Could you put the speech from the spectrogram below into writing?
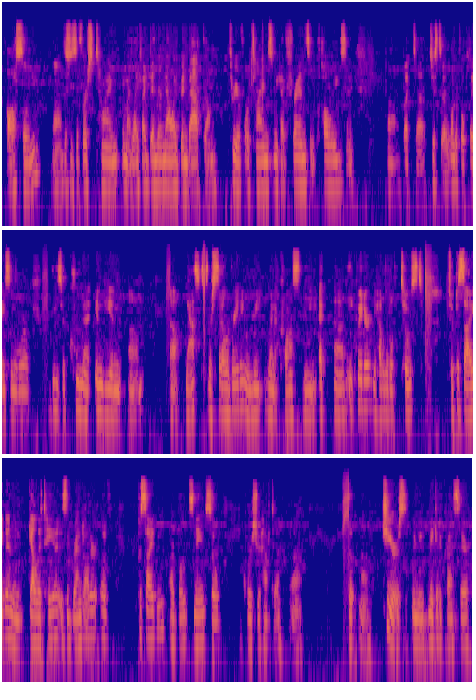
awesome. Uh, this is the first time in my life I've been there. Now I've been back um, three or four times. We have friends and colleagues and uh, but uh, just a wonderful place in the world. These are Kuna Indian um, uh, masks were celebrating when we went across the, uh, the equator. You have a little toast to Poseidon, and Galatea is the granddaughter of Poseidon, our boat's name. So, of course, you have to uh, so, uh, cheers when you make it across there.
